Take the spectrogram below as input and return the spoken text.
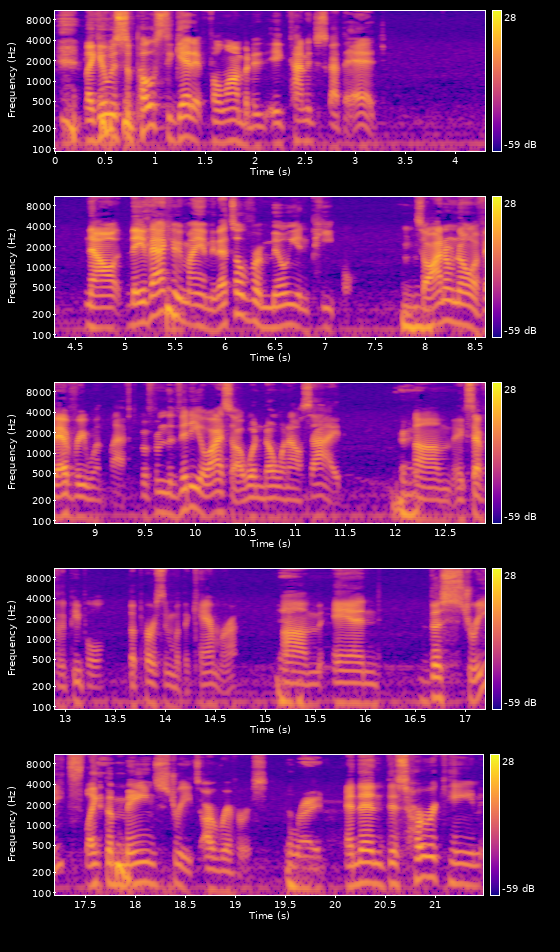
Like it was supposed to get it full on, but it, it kind of just got the edge. Now, they evacuated Miami. That's over a million people. Mhm. So I don't know if everyone left, but from the video I saw, it wasn't no one outside, Right. um, except for the people, the person with the camera. Yeah. Um, and the streets, like the main streets, are rivers. right. And then this hurricane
